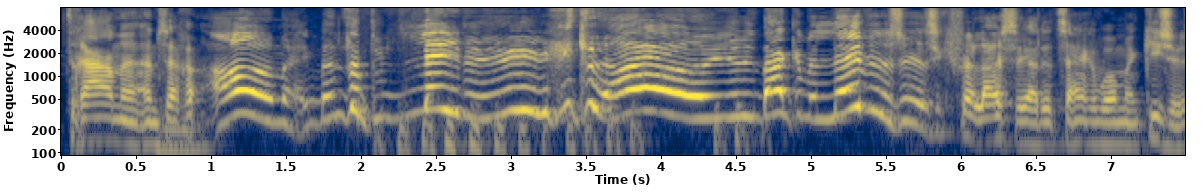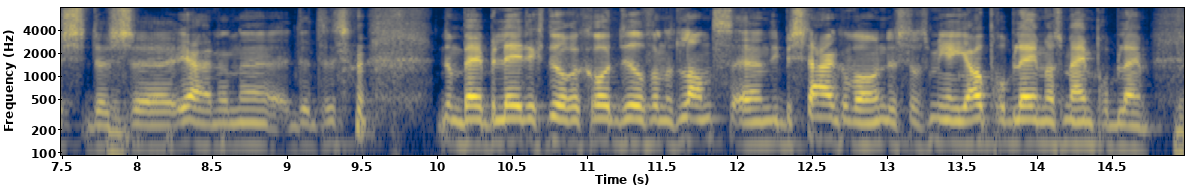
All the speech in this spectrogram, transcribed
tranen en zeggen, oh, maar ik ben zo beledigd. Oh, jullie maken mijn leven zo. Dus ik van, luister, ja, dit zijn gewoon mijn kiezers. Dus eh, ja, dan, eh, dit is, dan ben je beledigd door een groot deel van het land. En die bestaan gewoon. Dus dat is meer jouw probleem als mijn probleem. ja,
